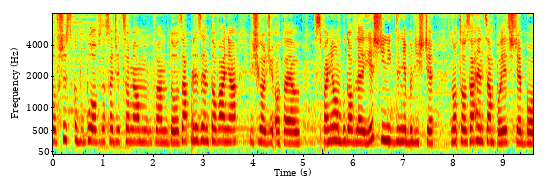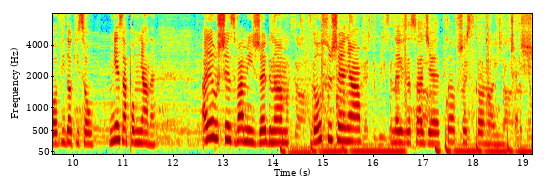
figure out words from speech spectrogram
to wszystko by było w zasadzie, co mam Wam do zaprezentowania, jeśli chodzi o tę wspaniałą budowlę. Jeśli nigdy nie byliście, no to zachęcam, pojedźcie, bo widoki są niezapomniane. A ja już się z Wami żegnam. Do usłyszenia. No i w zasadzie to wszystko. No i cześć.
